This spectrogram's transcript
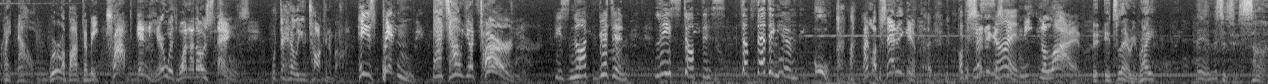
right now, we're about to be trapped in here with one of those things. What the hell are you talking about? He's bitten. That's how you turn. He's not bitten. Lee, stop this. It's upsetting him. Oh, I'm upsetting him. Upsetting is son. getting eaten alive. It's Larry, right? Man, this is his son.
